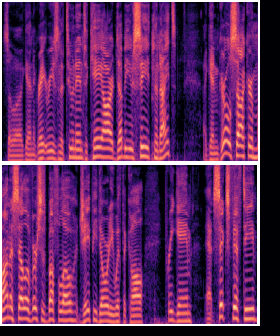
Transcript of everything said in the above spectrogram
So uh, again, a great reason to tune in to KRWC tonight. Again, girls soccer, Monticello versus Buffalo. JP Doherty with the call. Pregame at 6:50,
